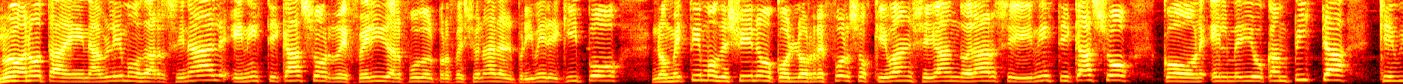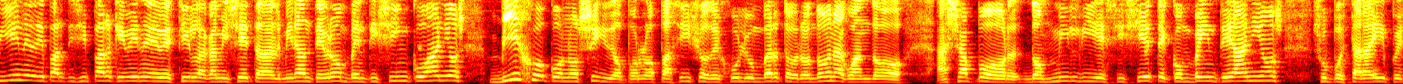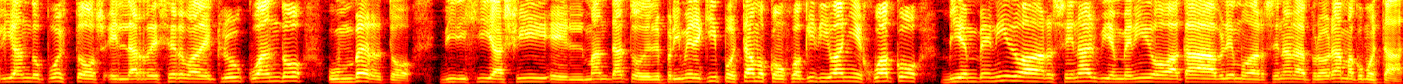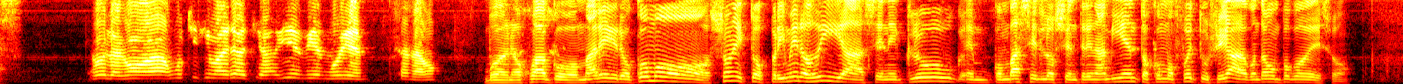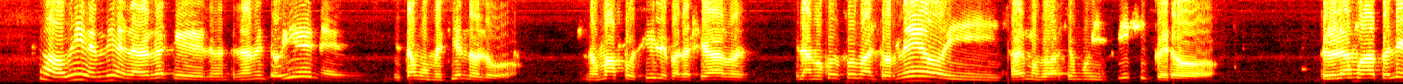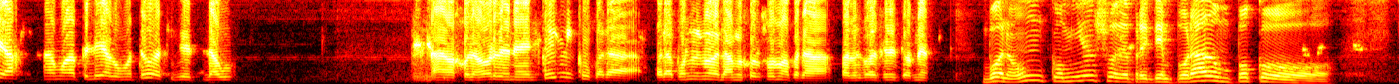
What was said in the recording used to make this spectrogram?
Nueva nota en Hablemos de Arsenal, en este caso referida al fútbol profesional, al primer equipo. Nos metemos de lleno con los refuerzos que van llegando al Arce, en este caso con el mediocampista que viene de participar, que viene de vestir la camiseta de Almirante Brón, 25 años, viejo conocido por los pasillos de Julio Humberto Grondona cuando allá por 2017 con 20 años supo estar ahí peleando puestos en la reserva del club cuando Humberto dirigía allí el mandato del primer equipo. Estamos con Joaquín Ibáñez. Joaco, bienvenido a Arsenal, bienvenido acá, hablemos de Arsenal al programa, ¿cómo estás? Hola, ¿cómo va? Muchísimas gracias. Bien, bien, muy bien. Ya andamos. Bueno, Joaco, me alegro. ¿Cómo son estos primeros días en el club con base en los entrenamientos? ¿Cómo fue tu llegada? Contame un poco de eso. No, bien, bien. La verdad que los entrenamientos bien. Eh, estamos metiendo lo, lo más posible para llegar de la mejor forma al torneo y sabemos que va a ser muy difícil, pero pero le vamos a dar pelea. Le vamos a dar pelea como todo, así que la bajo las órdenes del técnico para, para ponernos de la mejor forma para, para hacer el torneo. Bueno, un comienzo de pretemporada un poco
